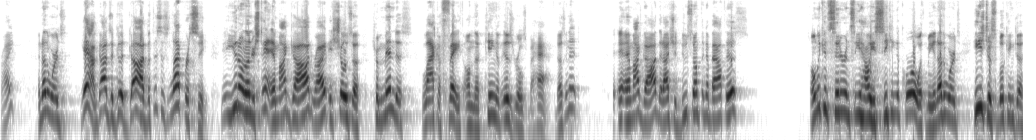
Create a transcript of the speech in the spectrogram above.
Right? In other words, yeah, God's a good God, but this is leprosy. You don't understand. Am I God? Right? It shows a tremendous lack of faith on the king of Israel's behalf, doesn't it? Am I God that I should do something about this? Only consider and see how he's seeking a quarrel with me. In other words, he's just looking to,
